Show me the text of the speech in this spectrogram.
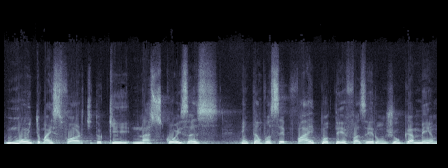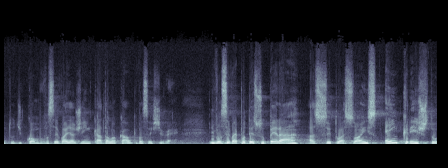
muito mais forte do que nas coisas, então você vai poder fazer um julgamento de como você vai agir em cada local que você estiver. E você vai poder superar as situações em Cristo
